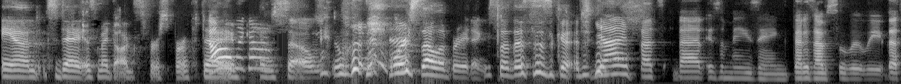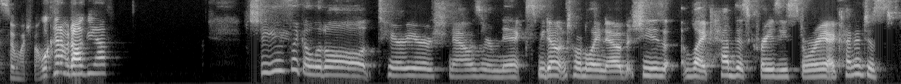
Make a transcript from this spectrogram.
And today is my dog's first birthday. Oh my gosh. And so we're celebrating. So this is good. Yes, that's that is amazing. That is absolutely that's so much fun. What kind of a dog do you have? She's like a little terrier schnauzer mix. We don't totally know, but she's like had this crazy story. I kind of just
